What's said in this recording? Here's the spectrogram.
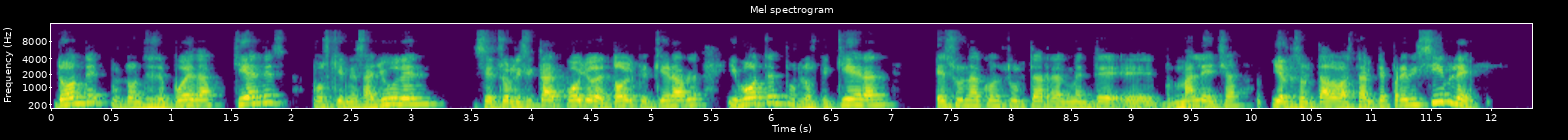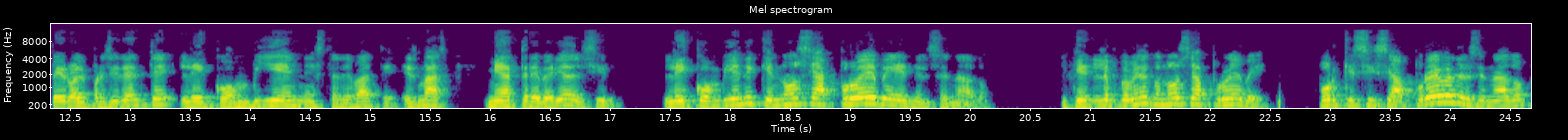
¿Dónde? Pues donde se pueda. ¿Quiénes? Pues quienes ayuden. Se solicita apoyo de todo el que quiera hablar y voten, pues los que quieran. Es una consulta realmente eh, pues, mal hecha y el resultado bastante previsible. Pero al presidente le conviene este debate. Es más, me atrevería a decir, le conviene que no se apruebe en el Senado. Que le conviene que no se apruebe porque si se aprueba en el Senado,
